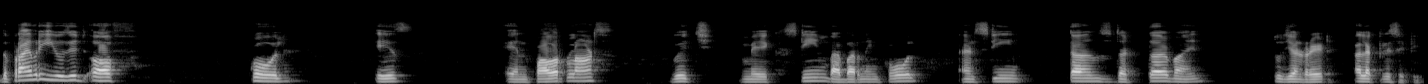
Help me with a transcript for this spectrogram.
the primary usage of coal is in power plants which make steam by burning coal and steam turns the turbine to generate electricity.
